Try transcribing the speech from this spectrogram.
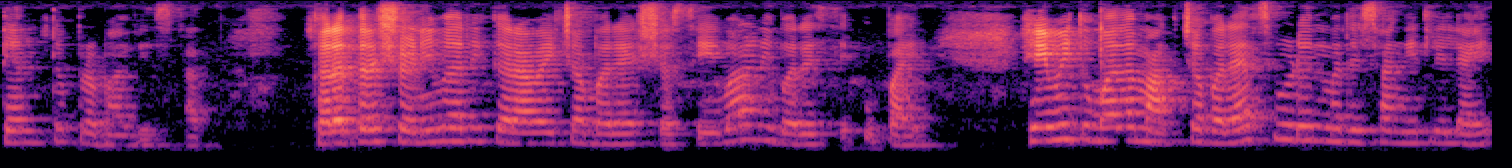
अत्यंत प्रभावी असतात. खरं तर शनिवारी करावयाच्या बऱ्याचशा सेवा आणि बरेचसे उपाय हे मी तुम्हाला मागच्या बऱ्याच व्हिडिओमध्ये सांगितलेले आहेत.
